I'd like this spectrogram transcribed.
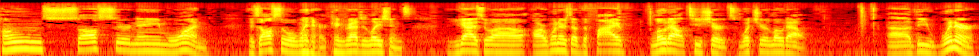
Home Saucer Name 1 is also a winner. Congratulations. You guys uh, are winners of the five loadout t-shirts. What's your loadout? Uh, the winner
